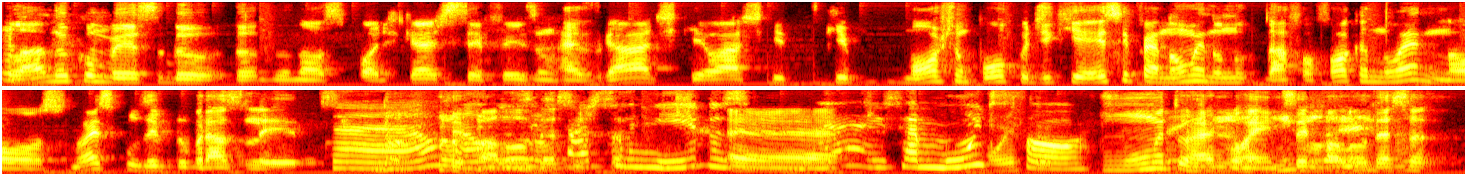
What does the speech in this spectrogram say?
Lá no começo do, do, do, nosso podcast, você fez um resgate que eu acho que, que mostra um pouco de que esse fenômeno da fofoca não é nosso, não é exclusivo do brasileiro. Não, você não, falou dos Estados história. Unidos, é... Né? isso é muito, muito forte. Muito recorrente. Você falou dessa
